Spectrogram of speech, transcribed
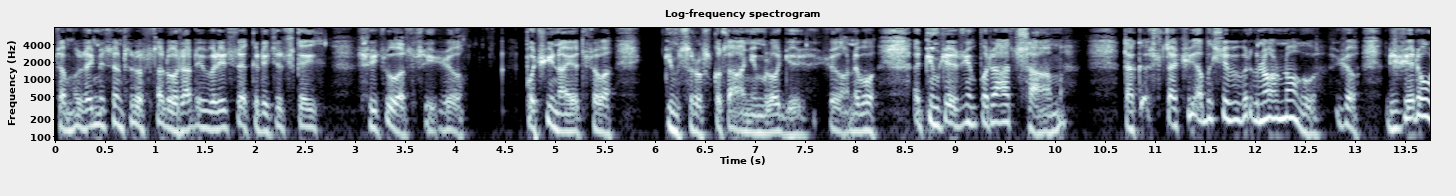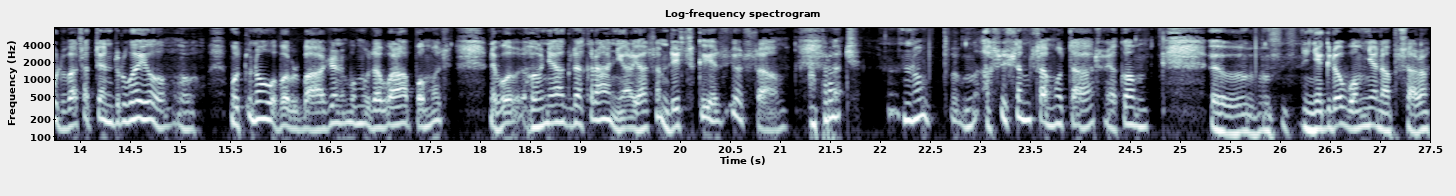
samozřejmě jsem se dostal do řady velice kritických situací, že jo počínaje třeba tím srozkotáním lodi, že jo? nebo tím, že jezdím pořád sám, tak stačí, abych si vyvrhnul nohu. Že? Když jedou dva, tak ten druhý ho, mu tu nohu odbáže, nebo mu zavolá pomoc, nebo ho nějak zachrání. Ale já jsem vždycky jezdil sám. A proč? No, asi jsem samotář, jako e, někdo o mě napsal,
